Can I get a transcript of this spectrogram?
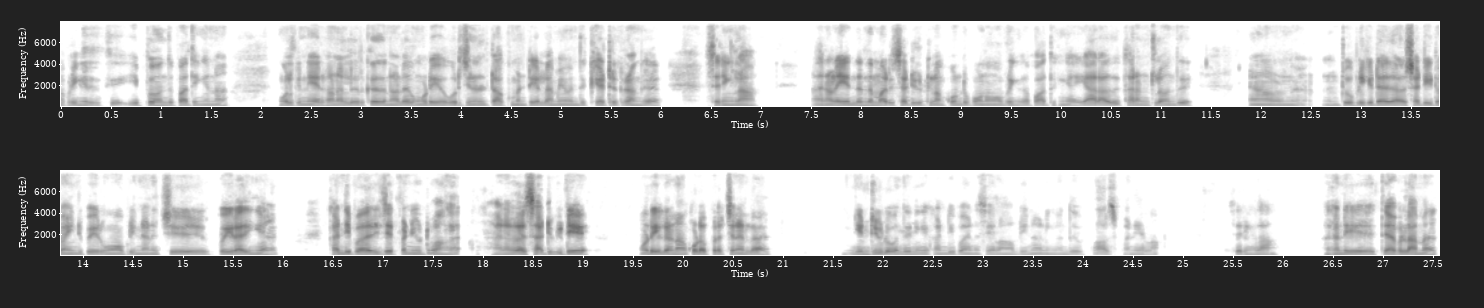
அப்படிங்கிறதுக்கு. இப்போ வந்து பார்த்தீங்கன்னா, உங்களுக்கு நேர்காணல் இருக்கிறதுனால, உங்களுடைய ஒரிஜினல் டாக்குமெண்ட் எல்லாமே வந்து கேட்டிருக்கிறாங்க. சரிங்களா? அதனால் எந்தெந்த மாதிரி சர்டிஃபிகேட்லாம் கொண்டு போகணும் அப்படிங்கிறத பார்த்துக்கங்க. யாராவது கரண்ட்டில் வந்து டூப்ளிகேட்டாக ஏதாவது சர்டிஃபிகேட் வாங்கிட்டு போயிடுவோம் அப்படின்னு நினச்சி போயிடாதீங்க கண்டிப்பாக ரிஜெக்ட் பண்ணி விட்டுருவாங்க. அதனால் சர்டிஃபிகேட்டே உங்கள்ட்ட இல்லைனா கூட பிரச்சனை இல்லை இன்டர்வியூவில் வந்து நீங்கள் கண்டிப்பாக என்ன செய்யலாம் அப்படின்னா, நீங்கள் வந்து பாஸ் பண்ணிடலாம் சரிங்களா? அதுக்காண்டி தேவையில்லாமல்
